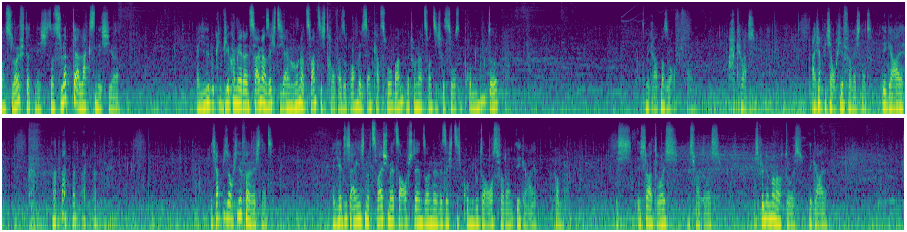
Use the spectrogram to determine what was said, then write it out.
Sonst läuft das nicht. Sonst löppt der Lachs nicht hier. Hier wir kommen ja dann zweimal 60, einfach 120 drauf. Also brauchen wir das MK2-Band mit 120 Ressourcen pro Minute. Ist mir gerade mal so aufgefallen. Ach, Quatsch. Ah, ich habe mich auch hier verrechnet. Egal. ich habe mich auch hier verrechnet. Hier hätte ich eigentlich nur zwei Schmelzer aufstellen sollen, wenn wir 60 pro Minute rausfördern. Egal. Komm. Ich, ich war durch. Ich war durch. Ich bin immer noch durch. Egal.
